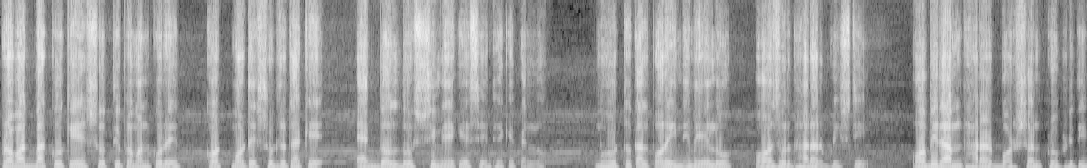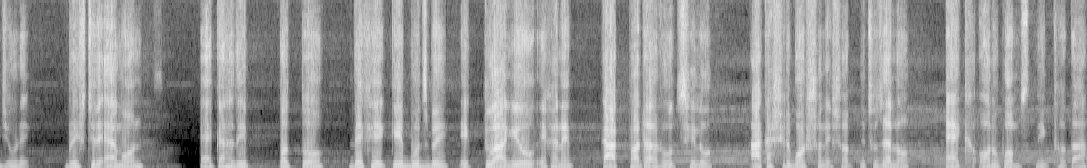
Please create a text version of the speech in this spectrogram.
প্রবাদ বাক্যকে সত্যি প্রমাণ করে কটমটে সূর্যটাকে একদল দস্যি মেঘ এসে ঢেকে ফেলল। মুহূর্তকাল পরেই নেমে এলো অঝোর ধারার বৃষ্টি, অবিরাম ধারার বর্ষণ প্রকৃতি জুড়ে। বৃষ্টির এমন একাধিপত্য দেখে কে বুঝবে? একটু আগেও এখানে কাক ফাটা রোদ ছিল, আকাশের বর্ষণে সবকিছু যেন এক অনুপম স্নিগ্ধতা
